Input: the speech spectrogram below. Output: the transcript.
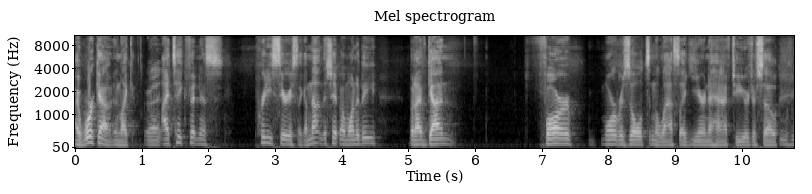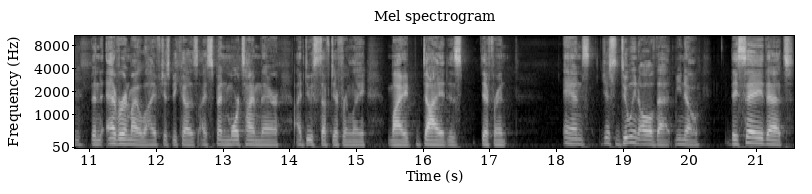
I work out, and like Right. I take fitness pretty serious. Like I'm not in the shape I want to be, but I've gotten far more results in the last like year and a half, two years or so mm-hmm. than ever in my life just because I spend more time there. I do stuff differently. My diet is different. And just doing all of that, you know, they say that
